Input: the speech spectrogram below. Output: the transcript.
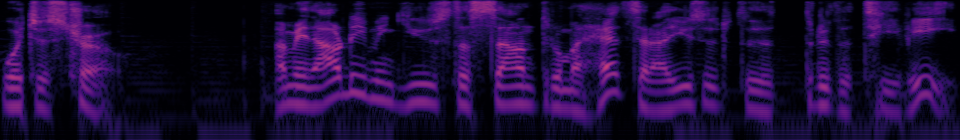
which is true. I mean, I don't even use the sound through my headset. I use it through, through the TV.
